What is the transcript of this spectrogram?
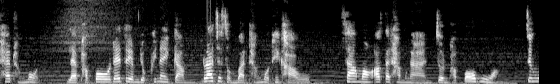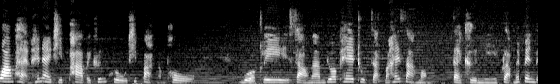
แทบทั้งหมด และพับโปได้เตรียมยกพินัยกรรม ราชสมบัติทั้งหมดให้เขาสางมองเอาแต่ทำงานจนพับโป้ห่วง จึงวางแผนให้นายทิพย์พาไปขึ้นครูที่ปากน้ำโพ บัวคลีสาวงามยั่วเพศถูกจัดมาให้สางหม่อง แต่คืนนี้กลับไม่เป็นไป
